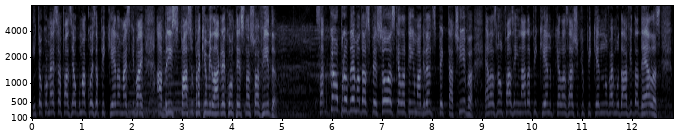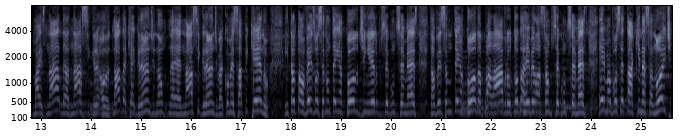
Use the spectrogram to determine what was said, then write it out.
então comece a fazer alguma coisa pequena, mas que vai abrir espaço para que o milagre aconteça na sua vida. Sabe qual é o problema das pessoas que ela tem uma grande expectativa? Elas não fazem nada pequeno porque elas acham que o pequeno não vai mudar a vida delas. Mas nada nasce nada que é grande não é, nasce grande, vai começar pequeno. Então talvez você não tenha todo o dinheiro para o segundo semestre, talvez você não tenha toda a palavra ou toda a revelação para o segundo semestre. Ei, mas você está aqui nessa noite,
